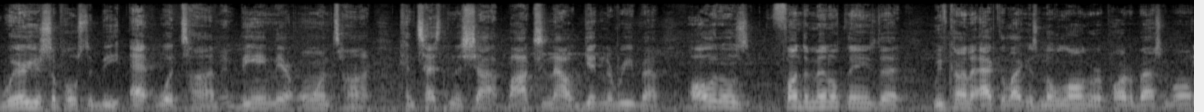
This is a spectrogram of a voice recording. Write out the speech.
where you're supposed to be at what time, and being there on time, contesting the shot, boxing out, getting the rebound, all of those fundamental things that we've kind of acted like is no longer a part of basketball.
